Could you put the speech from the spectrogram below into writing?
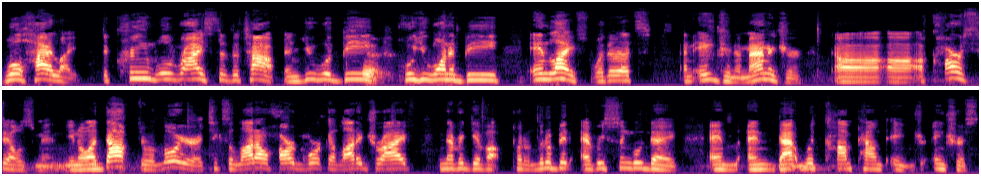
will highlight. The cream will rise to the top, and you would be Yeah. who you want to be in life. Whether that's an agent, a manager, uh, uh, a car salesman, you know, a doctor, a lawyer. It takes a lot of hard work, a lot of drive. Never give up. Put a little bit every single day, and and that would compound in- interest.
